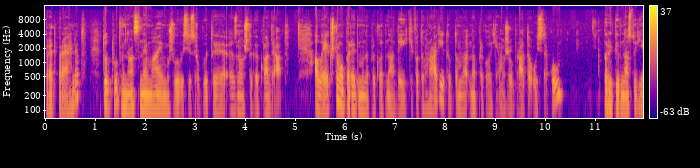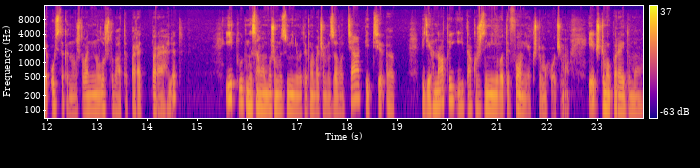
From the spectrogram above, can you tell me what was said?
предперегляд, то тут в нас немає можливості зробити е, знову ж таки квадрат. Але якщо ми перейдемо, наприклад, на деякі фотографії, тобто, наприклад, я можу обрати ось таку, перейти в нас тут є ось таке налаштування, налаштувати передперегляд. І тут ми саме можемо змінювати, як ми бачимо, золоття, під, е, підігнати і також змінювати фон, якщо ми хочемо. І якщо ми перейдемо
